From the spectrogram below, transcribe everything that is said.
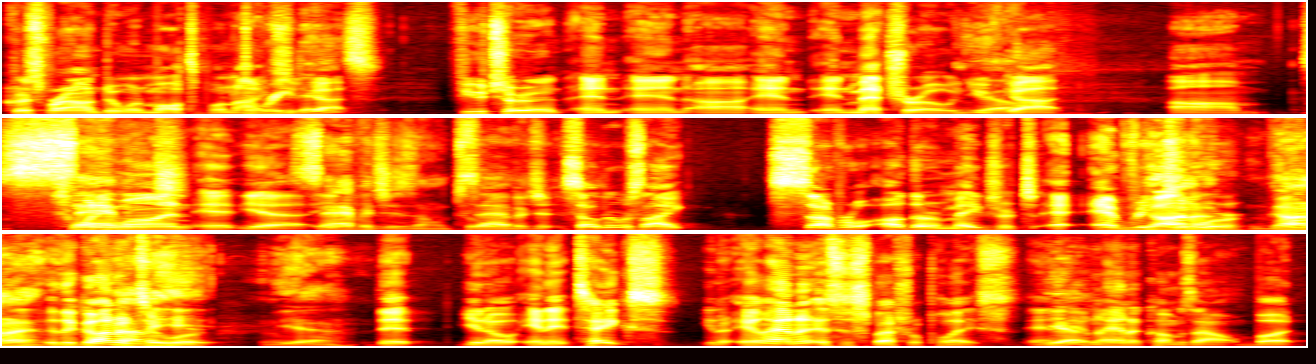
Chris Brown doing multiple nights. Three you dates. got Future and and uh, and and Metro. You've Yep. got um, Twenty One. Yeah, Savage is on tour. Savage. So there was like several other major t- every Gunna. tour Gunna. the Gunna tour. hit. Yeah. that you know, and it takes you know, Atlanta is a special place, and Yeah. Atlanta comes out, but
